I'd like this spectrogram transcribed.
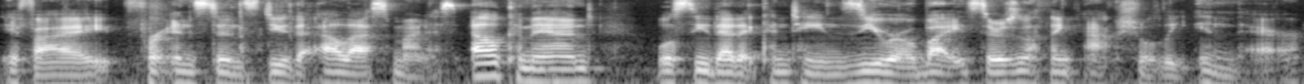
if I, for instance, do the ls minus l command, we'll see that it contains zero bytes. There's nothing actually in there.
